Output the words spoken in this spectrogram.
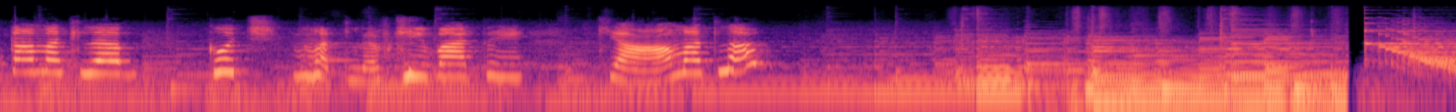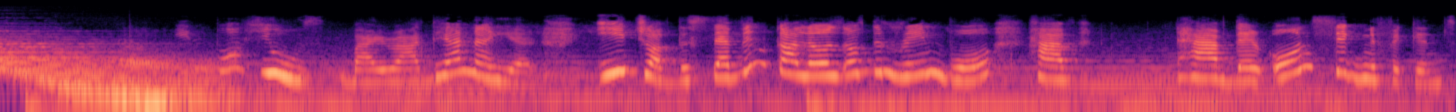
का मतलब कुछ मतलब की बातें क्या मतलब by Radhya Nair. Each of the seven colors of the rainbow have have their own significance.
